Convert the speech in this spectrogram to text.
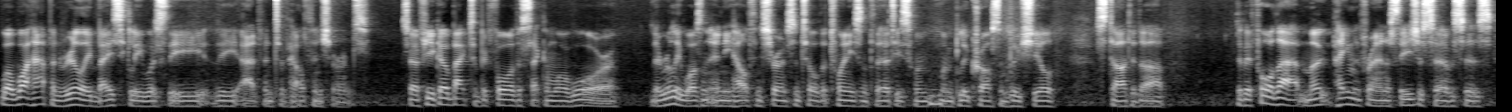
Well, what happened really basically was the, the advent of health insurance. So if you go back to before the Second World War, there really wasn't any health insurance until the 20s and 30s when, when Blue Cross and Blue Shield started up. Before that, mo- payment for anesthesia services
